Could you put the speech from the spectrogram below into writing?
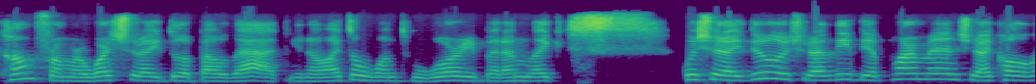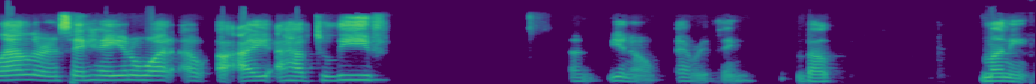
come from or what should I do about that? You know, I don't want to worry, but I'm like, what should I do? Should I leave the apartment? Should I call the landlord and say, hey, you know what, I, I have to leave? And you know, everything about money.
